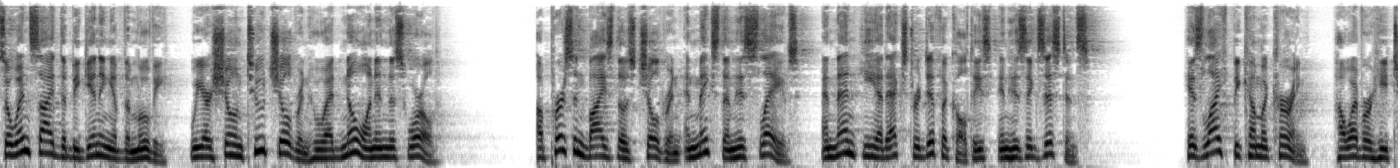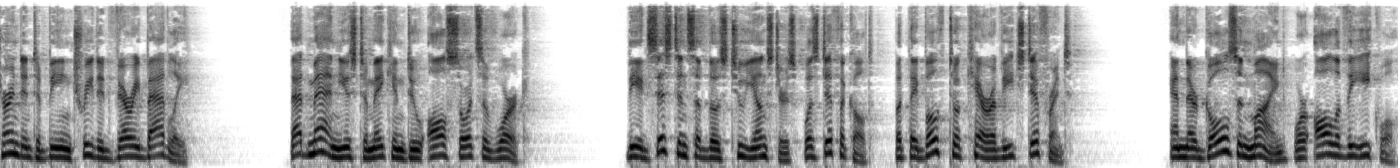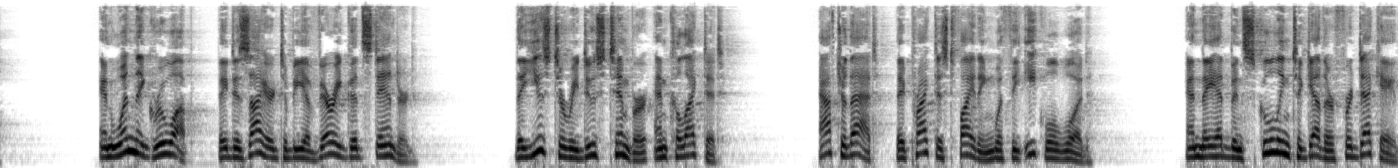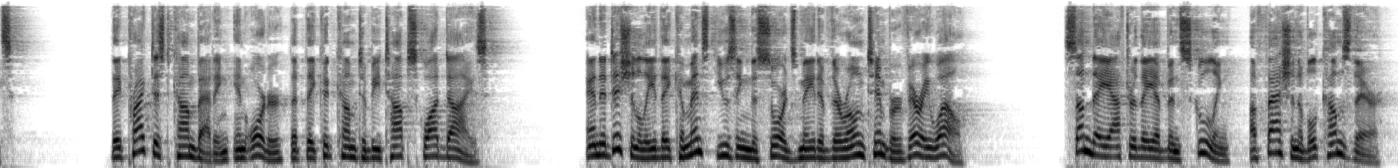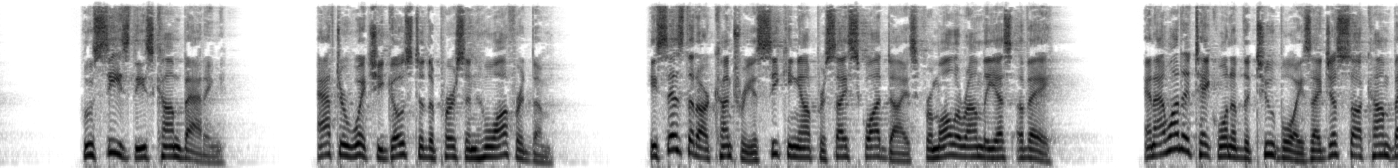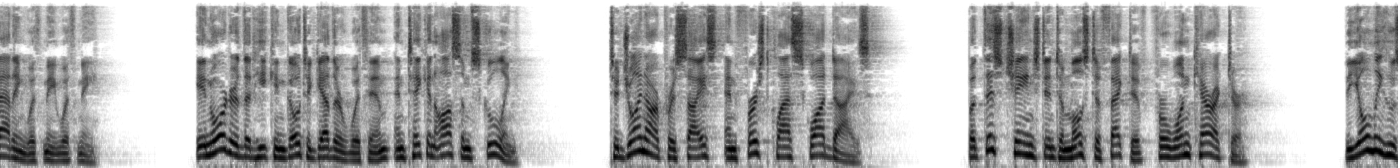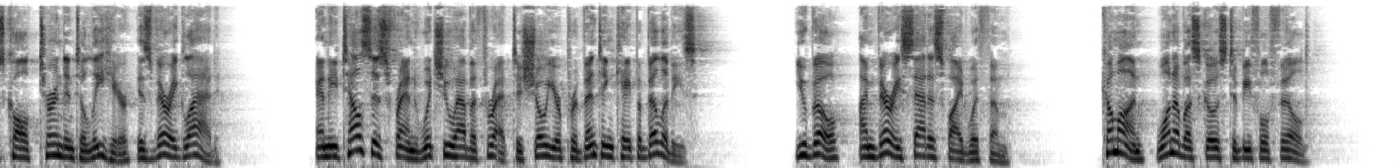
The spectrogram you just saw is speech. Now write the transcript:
So inside the beginning of the movie, we are shown two children who had no one in this world. A person buys those children and makes them his slaves, and then he had extra difficulties in his existence. His life become occurring, however he turned into being treated very badly. That man used to make him do all sorts of work. The existence of those two youngsters was difficult, but they both took care of each different. And their goals and mind were all of the equal. And when they grew up, they desired to be a very good standard. They used to reduce timber and collect it. After that, they practiced fighting with the equal wood. And they had been schooling together for decades. They practiced combating in order that they could come to be top squad dies. And additionally they commenced using the swords made of their own timber very well. Someday after they have been schooling, a fashionable comes there. Who sees these combating. After which he goes to the person who offered them. He says that our country is seeking out precise squad dies from all around the S of A. And I want to take one of the two boys I just saw combating with me with me. In order that he can go together with him and take an awesome schooling. To join our precise and first-class squad dies. But this changed into most effective for one character. The only who's called turned into Lee here is very glad. And he tells his friend which you have a threat to show your preventing capabilities. You go, I'm very satisfied with them. Come on, one of us goes to be fulfilled.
